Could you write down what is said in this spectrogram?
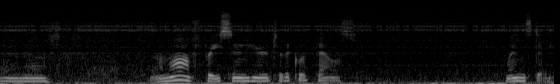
And uh, I'm off pretty soon here to the Cliff Palace. Wednesday.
